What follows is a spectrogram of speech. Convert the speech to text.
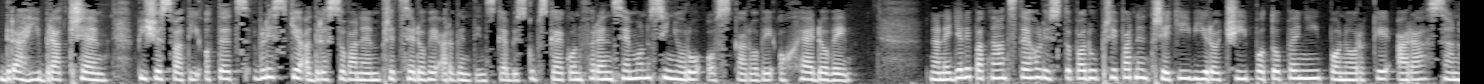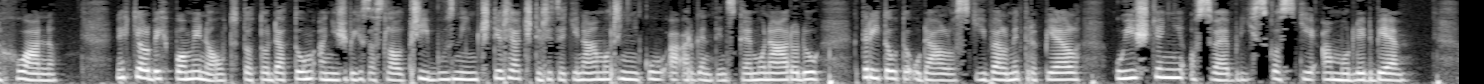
Drahý bratře, píše svatý otec v listě adresovaném předsedovi Argentinské biskupské konference Monsignoru Oskarovi Ochédovi. Na neděli 15. listopadu připadne třetí výročí potopení ponorky Ara San Juan – Nechtěl bych pominout toto datum, aniž bych zaslal příbuzným 44 námořníků a argentinskému národu, který touto událostí velmi trpěl, ujištění o své blízkosti a modlitbě.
